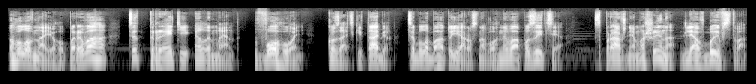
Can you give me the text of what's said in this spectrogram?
Головна його перевага це третій елемент вогонь. Козацький табір це була багатоярусна вогнева позиція. Справжня машина для вбивства.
